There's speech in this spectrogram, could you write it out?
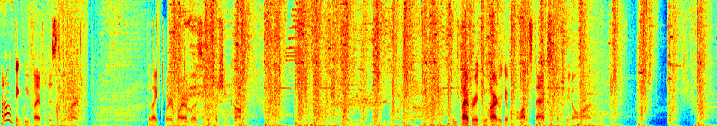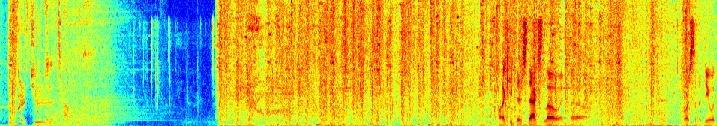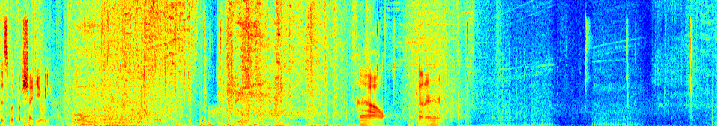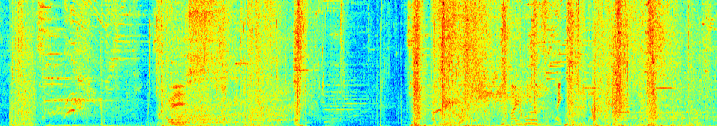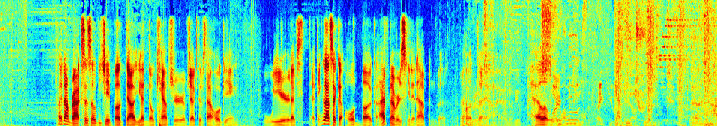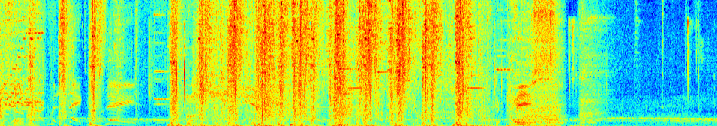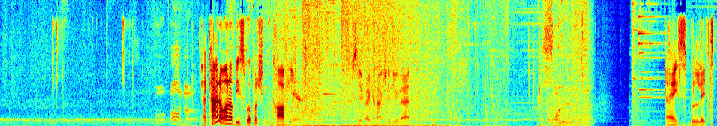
I don't think we fight for this too hard. I feel like we're more of a split pushing comp. If we fight for it too hard, we give them a lot of stacks, which we don't want. Choose a talent. want to keep their stacks low and uh, force them to deal with this split push, ideally. Ow. That kinda hurt. Played on Braxis, OBJ bugged out. You had no camps or objectives that whole game. Weird. I've, s- I think that's like an old bug. I've never seen it happen, but eh, I what the tired heck? of Hella weird. Gather tribute. Earn my favor. For honor. I kind of want to be split pushing the top here. See if I can actually do that. Nice split.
